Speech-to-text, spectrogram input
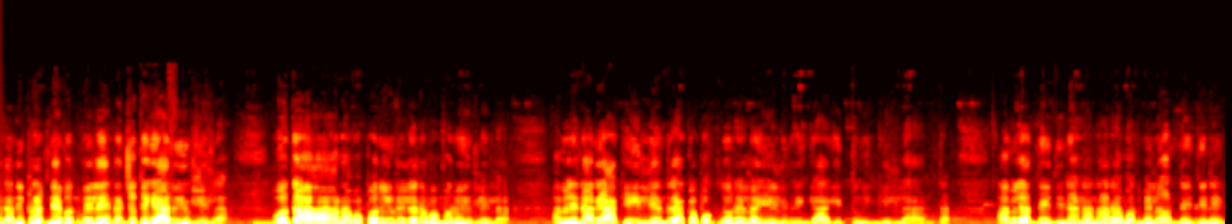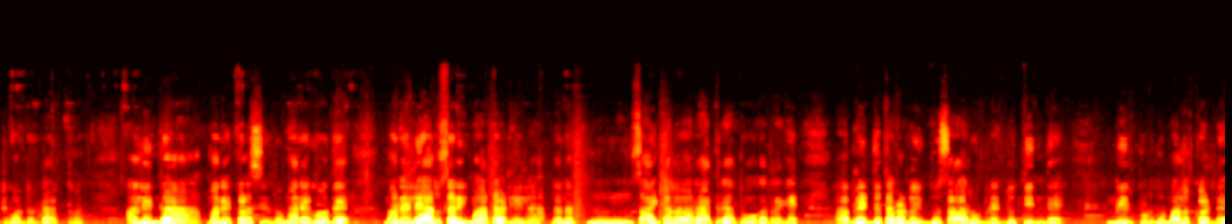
ನನಗೆ ಪ್ರಜ್ಞೆ ಬಂದ ಮೇಲೆ ನನ್ನ ಜೊತೆಗೆ ಯಾರೂ ಇರಲಿಲ್ಲ. ಓತಾ ನಮ್ಮಪ್ಪನೂ ಇರಲಿಲ್ಲ, ನಮ್ಮಮ್ಮನೂ ಇರಲಿಲ್ಲ. ಆಮೇಲೆ ನಾನು ಯಾಕೆ ಇಲ್ಲಿ ಅಂದರೆ ಅಕ್ಕಪಕ್ಕದವರೆಲ್ಲ ಹೇಳಿದ್ರು, ಹಿಂಗೆ ಆಗಿತ್ತು, ಹಿಂಗಿಲ್ಲ ಅಂತ. ಆಮೇಲೆ ಹದಿನೈದು ದಿನ ನಾನು ಆರಾಮಾದ ಮೇಲೂ ಹದಿನೈದು ದಿನ ಇಟ್ಕೊಂಡ್ರು ಡಾಕ್ಟ್ರು. ಅಲ್ಲಿಂದ ಮನೆಗೆ ಕಳಿಸಿದ್ರು. ಮನೆಗೆ ಹೋದೆ ಮನೇಲಿ ಯಾರೂ ಸರಿಗೆ ಮಾತಾಡಲಿಲ್ಲ. ನನ್ನ ಸಾಯಂಕಾಲ ರಾತ್ರಿ ಹತ್ತು ಹೋಗೋದ್ರಾಗೆ ಆ ಬ್ರೆಡ್ ತಗೊಂಡೋಗಿದ್ದು ಸಾರು ಬ್ರೆಡ್ಡು ತಿಂದೆ ನೀರು ಕುಡಿದು ಮಲ್ಕೊಂಡೆ.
